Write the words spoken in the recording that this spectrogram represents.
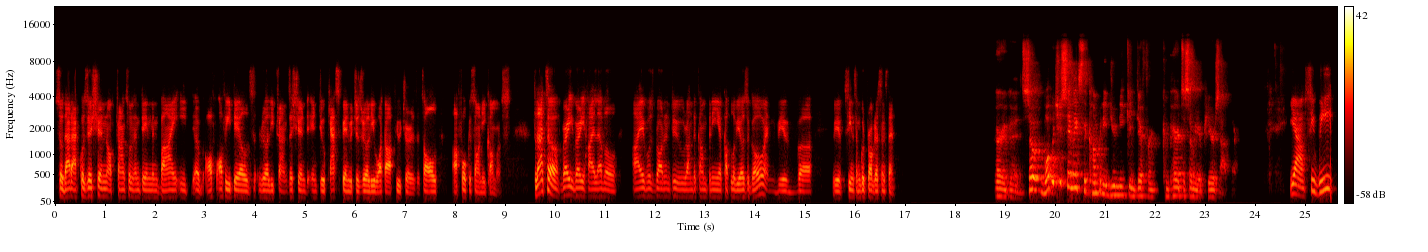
So that acquisition of Trans World Entertainment by e, of, of etailz really transitioned into Kaspien, which is really what our future is. It's all uh, focus on e-commerce. So that's a very, very high level. I was brought in to run the company a couple of years ago, and we've uh, we've seen some good progress since then. Very good. So, what would you say makes the company unique and different compared to some of your peers out there? Yeah, see, we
